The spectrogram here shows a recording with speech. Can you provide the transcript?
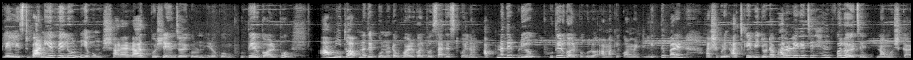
প্লেলিস্ট বানিয়ে ফেলুন এবং সারা রাত বসে এনজয় করুন এরকম ভূতের গল্প। আমি তো আপনাদের পনেরোটা ভয়ের গল্প সাজেস্ট করলাম। আপনাদের প্রিয় ভূতের গল্পগুলো আমাকে কমেন্টে লিখতে পারেন। আশা করি আজকের ভিডিওটা ভালো লেগেছে হেল্পফুল হয়েছে। নমস্কার।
